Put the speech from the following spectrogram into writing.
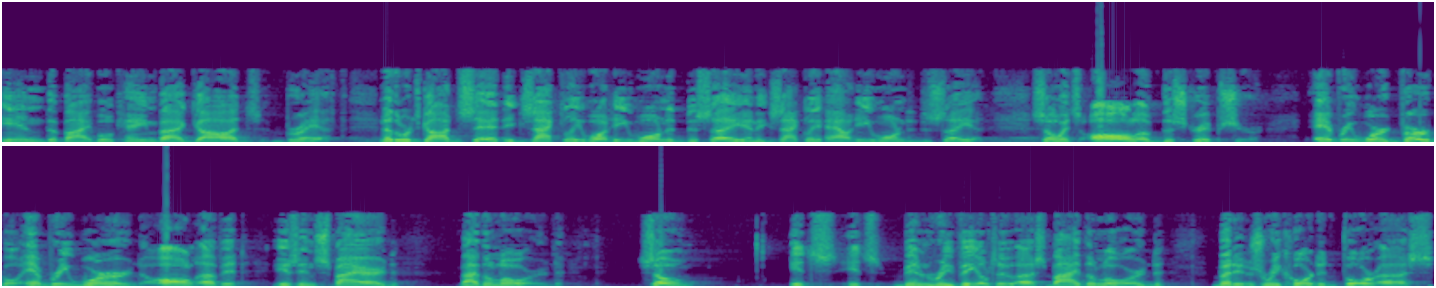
in the Bible came by God's breath. In other words, God said exactly what He wanted to say and exactly how He wanted to say it. So it's all of the scripture. Every word, verbal, every word, all of it is inspired by the Lord. So it's, it's been revealed to us by the Lord, but it was recorded for us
